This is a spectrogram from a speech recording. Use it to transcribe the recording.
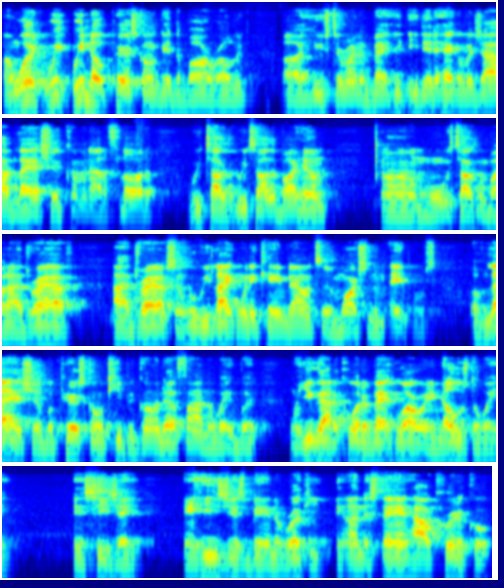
Um, we we know Pierce gonna get the ball rolling. Uh, Houston running back, he, he did a heck of a job last year coming out of Florida. We talked we talked about him um, when we was talking about our draft, our drafts and who we like when it came down to March and them Aprils of last year. But Pierce gonna keep it going. They'll find a way. But when you got a quarterback who already knows the way, in CJ, and he's just being a rookie and understand how critical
